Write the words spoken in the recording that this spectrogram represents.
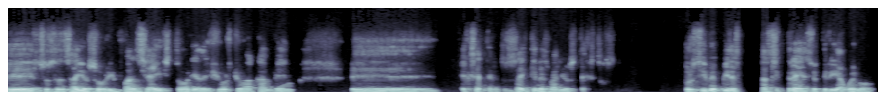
eh, sus ensayos sobre infancia e historia de Giorgio Agamben, eh, etc. Entonces ahí tienes varios textos. Pero si me pides así tres, yo diría, bueno,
